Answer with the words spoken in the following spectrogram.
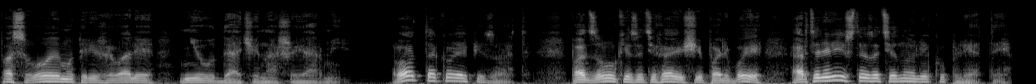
по-своему переживали неудачи нашей армии. Вот такой эпизод. Под звуки затихающей пальбы артиллеристы затянули куплеты.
